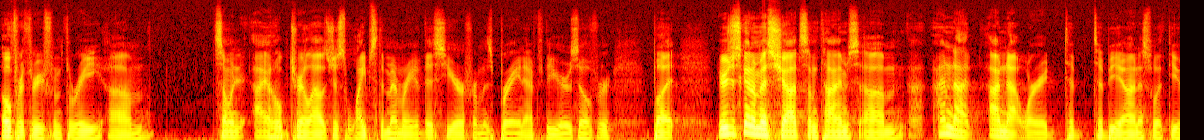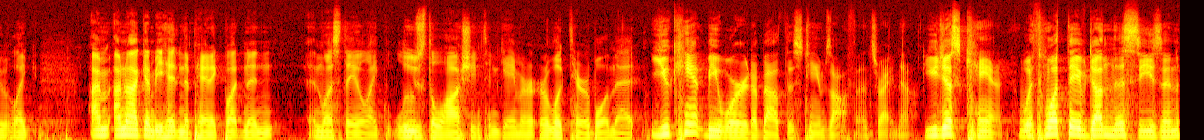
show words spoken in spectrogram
0 for 3 from 3. Um, someone, I hope Lyles just wipes the memory of this year from his brain after the year is over. But you're just to miss shots sometimes. Um, I'm not, I'm not worried, to, to be honest with you. Like, I'm, I'm not to be hitting the panic button and unless they like lose the Washington game or, or, look terrible in that. You can't be worried about this team's offense right now. You just can't. With what they've done this season,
